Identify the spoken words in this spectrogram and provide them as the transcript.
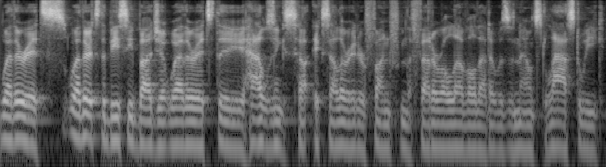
whether it's whether it's the BC budget, whether it's the housing accelerator fund from the federal level that it was announced last week,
